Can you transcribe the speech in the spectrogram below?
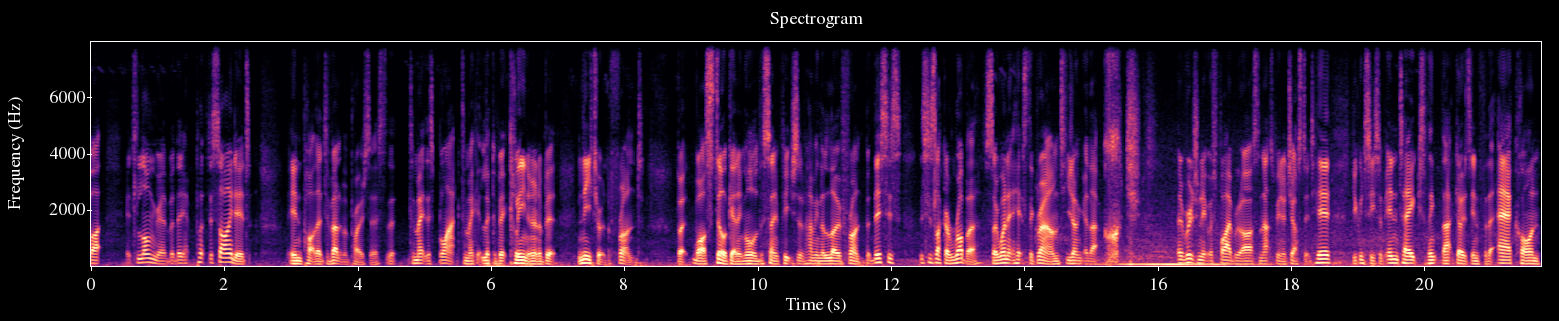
but it's longer, but they put decided in part of their development process that to make this black to make it look a bit cleaner and a bit neater at the front but while still getting all the same features of having the low front. But this is this is like a rubber so when it hits the ground you don't get that originally it was fiberglass and that's been adjusted here. You can see some intakes. I think that goes in for the aircon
